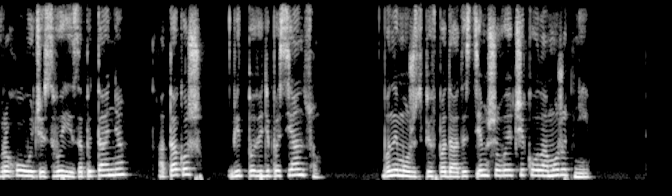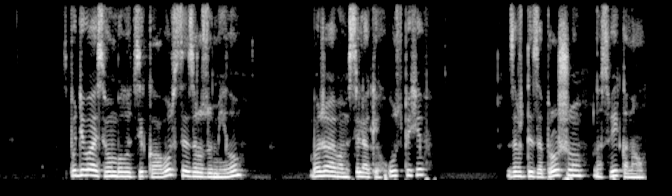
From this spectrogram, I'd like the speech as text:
враховуючи свої запитання, а також відповіді пасіансу. Вони можуть співпадати з тим, що ви очікували, а можуть ні. Сподіваюсь, вам було цікаво, все зрозуміло. Бажаю вам всіляких успіхів. Завжди запрошую на свій канал.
